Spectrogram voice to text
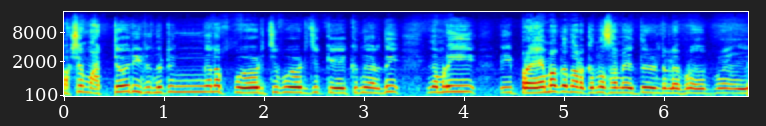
പക്ഷെ മറ്റവർ ഇരുന്നിട്ട് ഇങ്ങനെ പേടിച്ച് പേടിച്ച് കേൾക്കുന്ന ഇത് നമ്മൾ ഈ ഈ പ്രേമൊക്കെ നടക്കുന്ന സമയത്ത് ഉണ്ടല്ലോ ഈ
